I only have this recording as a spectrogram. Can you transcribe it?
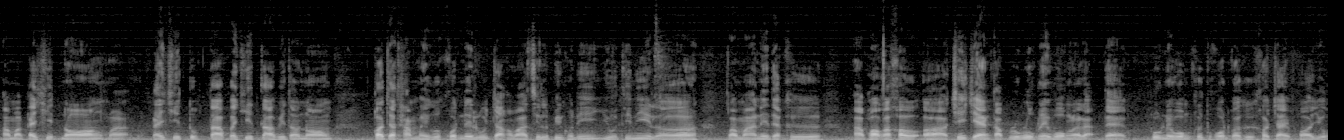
เอามาใกล้ชิดน้องมาใกล้ชิดตุ๊กตาใกล้ชิดเต้าพี่เต้าน้อง ก็จะทำให้ทุกคนได้รู้จักว่าศิลปินคนนี้อยู่ที่นี่เหรอประมาณนี้แต่คืออาพ่อก็เข้าอ่าชี้แจงกับลูกๆในวงแล้วแหละแต่ลูกในวงคือทุกคนก็คือเข้าใจพ่ออยู่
